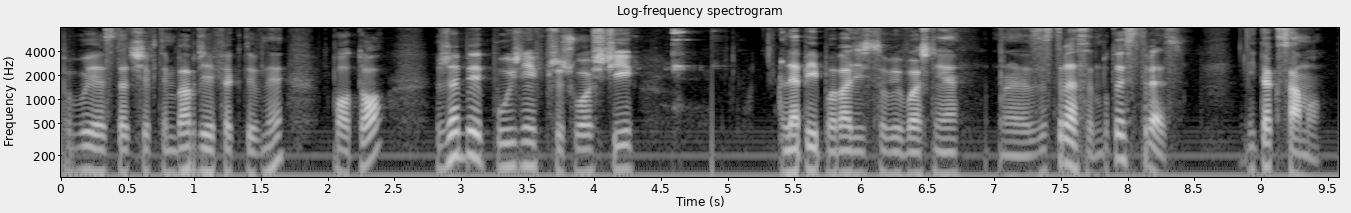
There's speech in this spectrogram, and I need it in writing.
próbuje stać się w tym bardziej efektywny po to, żeby później w przyszłości lepiej poradzić sobie właśnie yy, ze stresem, bo to jest stres. I tak samo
